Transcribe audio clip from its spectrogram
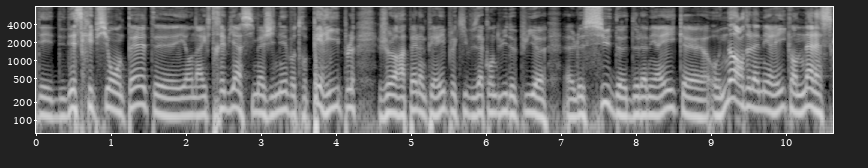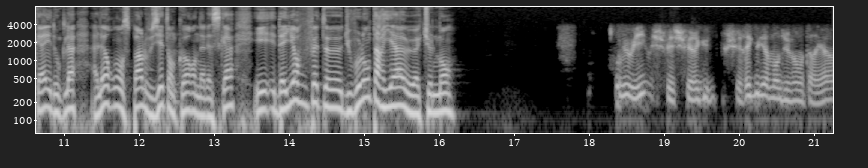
des, descriptions en tête et, on arrive très bien à s'imaginer votre périple. Je le rappelle, un périple qui vous a conduit depuis euh, le sud de l'Amérique au nord de l'Amérique, en Alaska. Et donc là, à l'heure où on se parle, vous y êtes encore en Alaska. Et, d'ailleurs, vous faites du volontariat actuellement. Oui, oui, je fais, je fais, je fais régulièrement du volontariat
